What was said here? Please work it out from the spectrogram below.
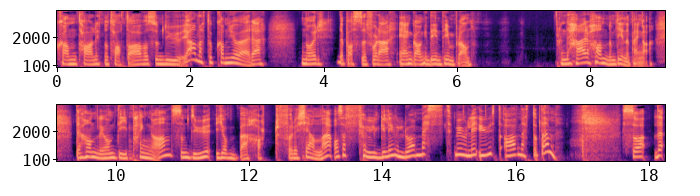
kan ta litt notat av, og som du ja, nettopp kan gjøre når det passer for deg en gang i din timeplan? Det her handler om dine penger. Det handler jo om de pengene som du jobber hardt for å tjene, og selvfølgelig vil du ha mest mulig ut av nettopp dem. Så det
